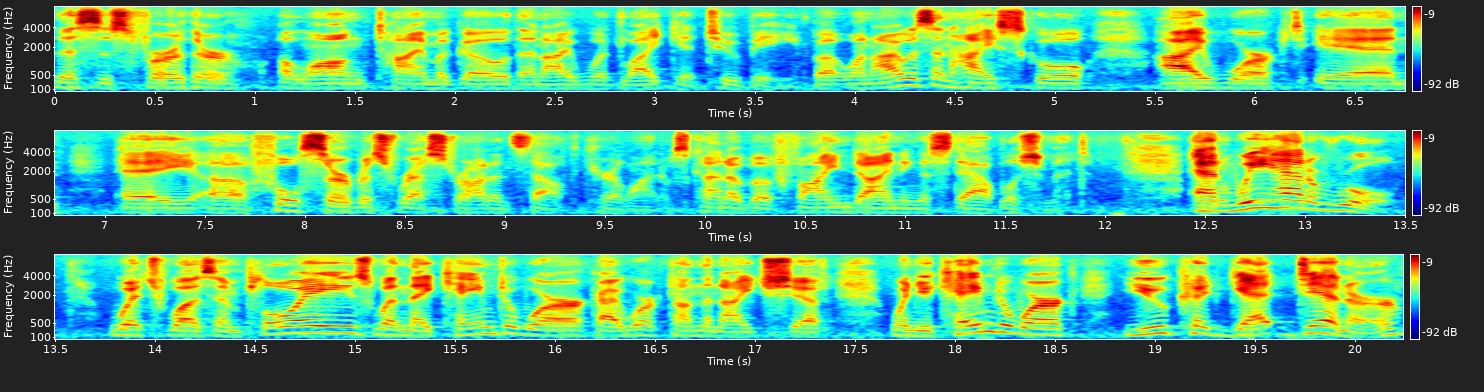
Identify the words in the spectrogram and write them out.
this is further a long time ago than I would like it to be. But when I was in high school, I worked in a uh, full service restaurant in South Carolina. It was kind of a fine dining establishment. And we had a rule, which was employees, when they came to work, I worked on the night shift, when you came to work, you could get dinner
